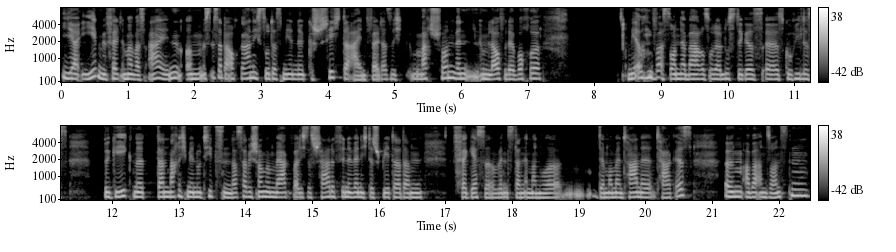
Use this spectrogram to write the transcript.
Ja, eben, mir fällt immer was ein. Ähm, es ist aber auch gar nicht so, dass mir eine Geschichte einfällt. Also ich mache schon, wenn im Laufe der Woche mir irgendwas Sonderbares oder Lustiges, äh, Skurriles begegnet, dann mache ich mir Notizen. Das habe ich schon gemerkt, weil ich das schade finde, wenn ich das später dann vergesse, wenn es dann immer nur der momentane Tag ist. Ähm, aber ansonsten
